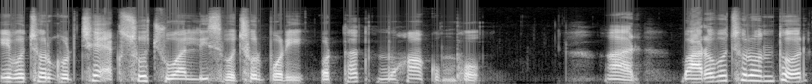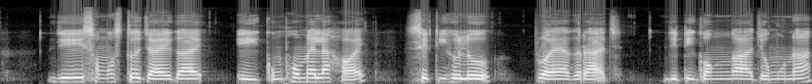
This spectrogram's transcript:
এবছর ঘটছে একশো চুয়াল্লিশ বছর পরে, অর্থাৎ মহাকুম্ভ। আর বারো বছর অন্তর যে সমস্ত জায়গায় এই কুম্ভ মেলা হয় সেটি হলো প্রয়াগরাজ, যেটি গঙ্গা, যমুনা,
